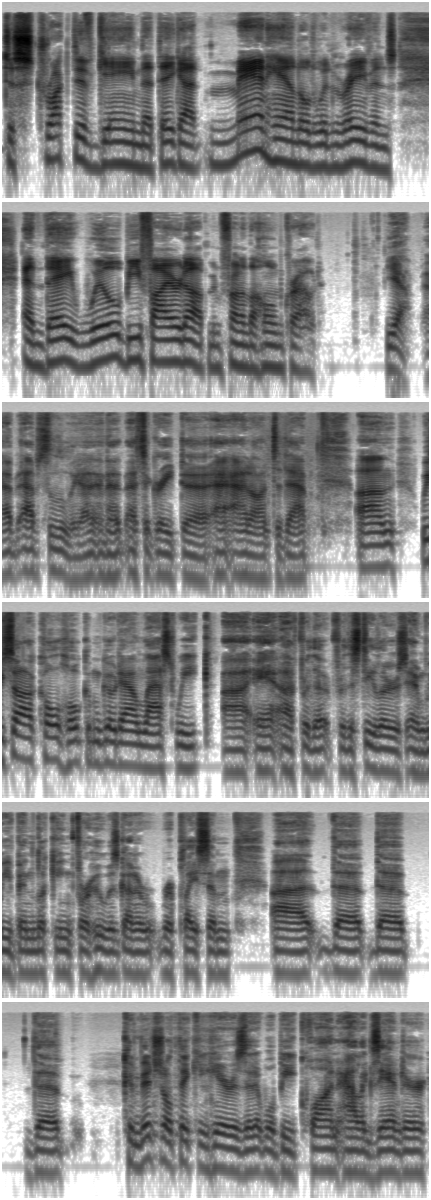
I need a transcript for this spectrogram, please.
destructive game that they got manhandled with Ravens, and they will be fired up in front of the home crowd. Yeah, ab- absolutely, and that, that's a great uh, add on to that. Um, we saw Cole Holcomb go down last week uh, and, uh, for the for the Steelers, and we've been looking for who was going to replace him. Uh, the the the conventional thinking here is that it will be Kwon Alexander.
